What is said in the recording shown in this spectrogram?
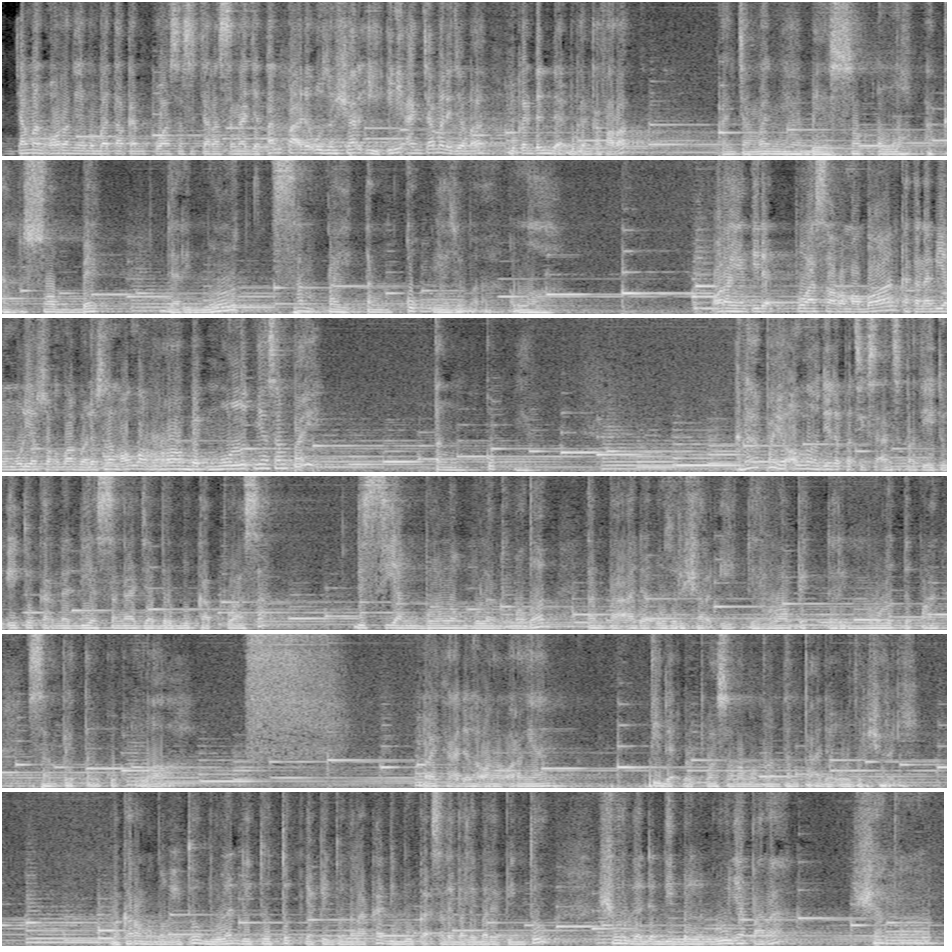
Ancaman orang yang membatalkan puasa secara sengaja tanpa ada uzur syar'i. Ini ancaman ya jamaah, bukan denda, bukan kafarat. Ancamannya besok Allah akan sobek dari mulut sampai tengkuknya jamaah. Allah. Orang yang tidak puasa Ramadan, kata Nabi yang mulia wasallam, Allah robek mulutnya sampai tengkuknya. Allah dia dapat siksaan seperti itu? Itu karena dia sengaja berbuka puasa di siang bolong bulan Ramadan tanpa ada uzur syar'i dirobek dari mulut depan sampai tengkuk Allah. Mereka adalah orang-orang yang tidak berpuasa Ramadan tanpa ada uzur syar'i. Maka Ramadan itu bulan ditutupnya pintu neraka, dibuka selebar-lebarnya pintu surga dan dibelenggunya para syaitan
